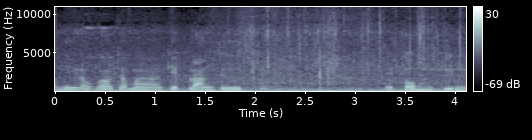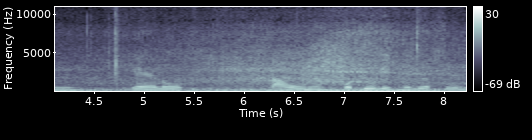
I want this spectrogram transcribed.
ันนี้เราก็จะมาเก็บรางจืด ไปต้มกินแก้โรคเกานะกดยูริกในเลือดสูง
